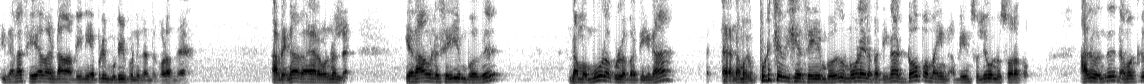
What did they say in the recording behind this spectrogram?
இதெல்லாம் செய்ய வேண்டாம் அப்படின்னு எப்படி முடிவு பண்ணுது அந்த குழந்தை? அப்படின்னா வேற ஒன்றும் இல்லை. ஏதாவது ஒன்று செய்யும்போது நம்ம மூளைக்குள்ளே பார்த்தீங்கன்னா நமக்கு பிடிச்ச விஷயம் செய்யும்போது மூளையில் பார்த்தீங்கன்னா டோப்பமைன் அப்படின்னு சொல்லி ஒன்று சுரக்கும். அது வந்து நமக்கு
